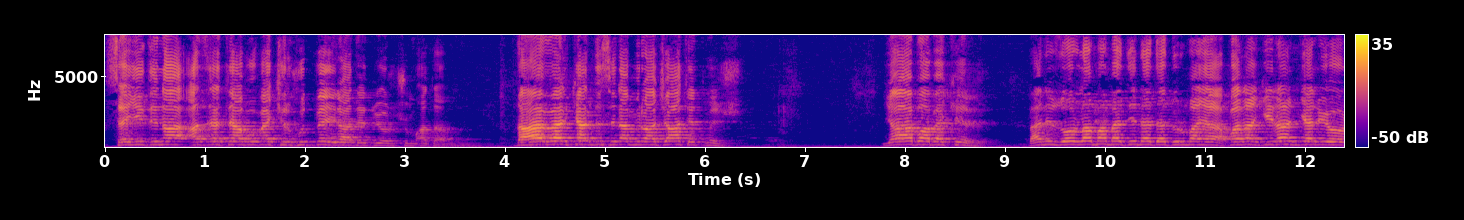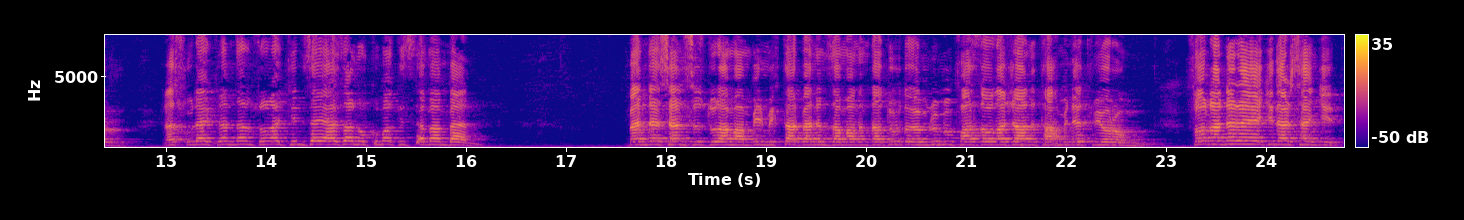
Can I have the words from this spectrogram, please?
Seyyidina Hazreti Ebu Bekir hutbe irad ediyor Cuma'da. Daha evvel kendisine müracaat etmiş. Ya Ebu Bekir, beni zorlama Medine'de durmaya, bana giren geliyor. Resul-i Ekrem'den sonra kimseye ezan okumak istemem ben. Ben de sensiz duramam, bir miktar benim zamanımda dur da ömrümün fazla olacağını tahmin etmiyorum. Sonra nereye gidersen git.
